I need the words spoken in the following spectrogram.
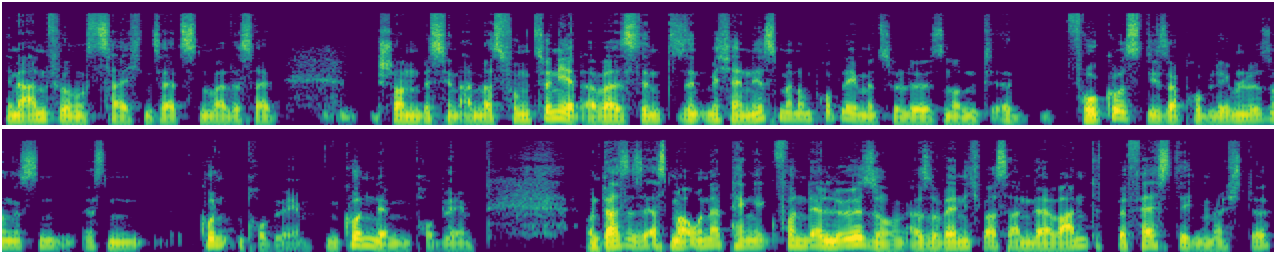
in Anführungszeichen setzen, weil das halt Mhm. schon ein bisschen anders funktioniert. Aber es sind, sind Mechanismen, um Probleme zu lösen. Und äh, Fokus dieser Problemlösung ist ein, ist ein Kundenproblem, ein Kundinnenproblem. Und das ist erstmal unabhängig von der Lösung. Also wenn ich was an der Wand befestigen möchte,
